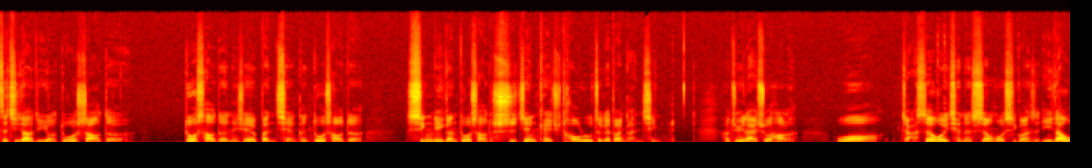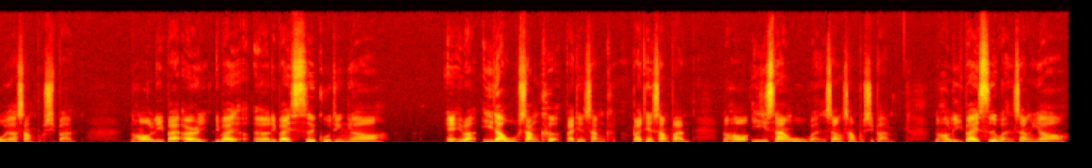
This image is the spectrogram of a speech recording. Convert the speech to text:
自己到底有多少的、多少的那些本钱，跟多少的心力，跟多少的时间可以去投入这个段感情。啊，举例来说好了，我假设我以前的生活习惯是一到五要上补习班，然后礼拜二、礼拜呃礼拜四固定要，诶，一般一到五上课，白天上课，白天上班，然后一三五晚上上补习班，然后礼拜四晚上要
